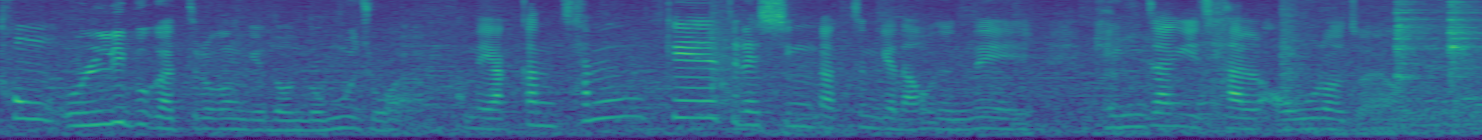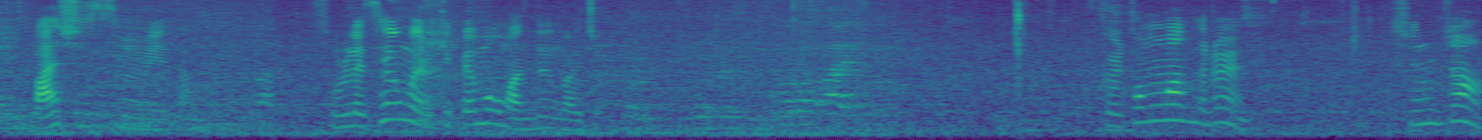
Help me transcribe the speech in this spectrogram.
통 올리브가 들어간 게 넌 너무 좋아요. 근데 약간 참깨 드레싱 같은 게 나오는데 굉장히 잘 어우러져요. 맛있습니다. 원래 새우만 이렇게 빼먹으면 안 되는 거 알죠? 그 통마늘을 진짜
